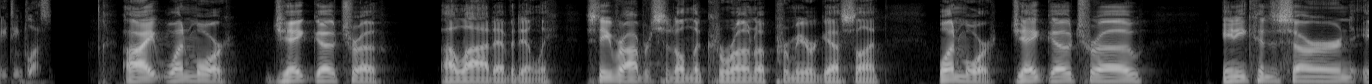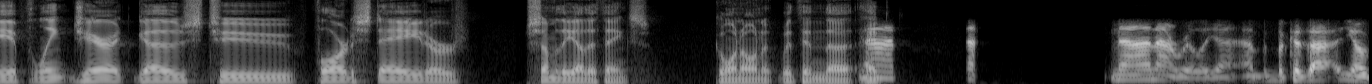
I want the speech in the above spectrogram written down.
18 plus. All right, one more. Jake Gautreau. I lied, evidently. Steve Robertson on the Corona Premier Guest Line. One more. Jake Gautreau. Any concern if Link Jarrett goes to Florida State or some of the other things going on within the head? Nah, nah, not really. I, because I, you know,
